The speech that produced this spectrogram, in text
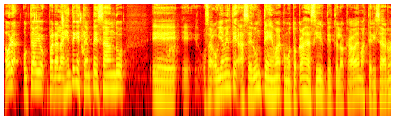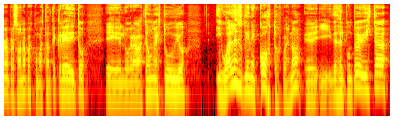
Ahora, Octavio, para la gente que está empezando, eh, eh, o sea, obviamente hacer un tema, como tú de decir, que te lo acaba de masterizar una persona pues con bastante crédito, eh, lo grabaste en un estudio, igual eso tiene costos, pues, ¿no? y desde el punto de vista,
